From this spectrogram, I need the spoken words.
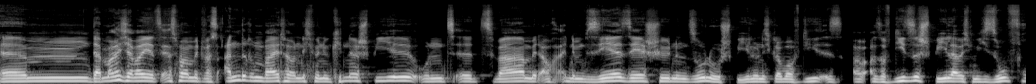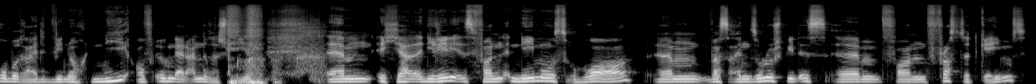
Ähm, da mache ich aber jetzt erstmal mit was anderem weiter und nicht mit einem Kinderspiel und äh, zwar mit auch einem sehr, sehr schönen Solospiel. Und ich glaube, auf die ist, also auf dieses Spiel habe ich mich so vorbereitet wie noch nie auf irgendein anderes Spiel. ähm, ich, die Rede ist von Nemos War, ähm, was ein Solospiel ist ähm, von Frosted Games.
